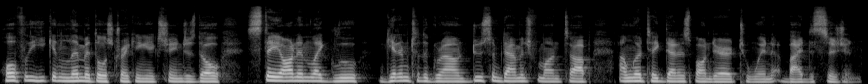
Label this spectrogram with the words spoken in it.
Hopefully, he can limit those striking exchanges, though. Stay on him like glue, get him to the ground, do some damage from on top. I'm going to take Dennis To win by decision.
